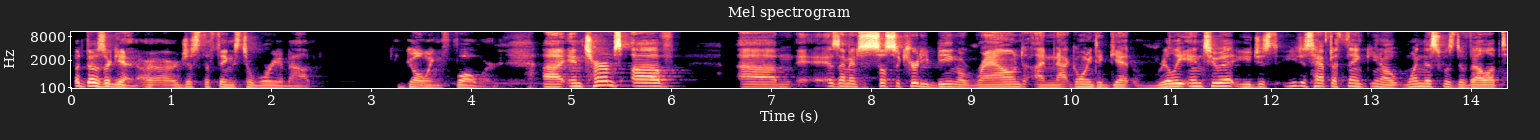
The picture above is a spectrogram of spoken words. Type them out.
But those again are, are just the things to worry about going forward. Uh, in terms of, um, as I mentioned, Social Security being around, I'm not going to get really into it. You just you just have to think, you know, when this was developed.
